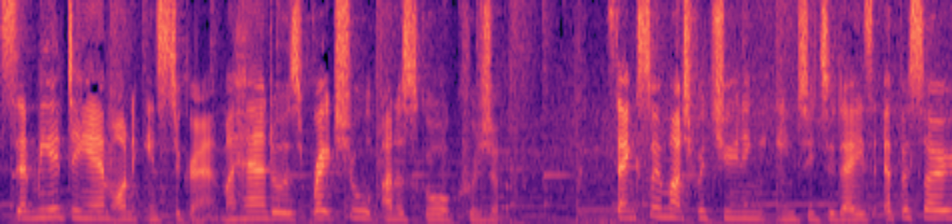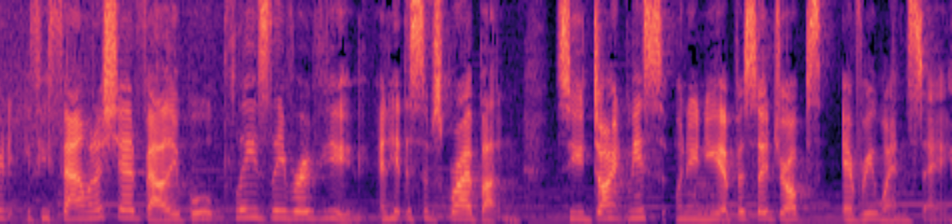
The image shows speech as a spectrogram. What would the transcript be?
Send me a DM on Instagram. My handle is Rachel underscore Kurzyp. Thanks so much for tuning into today's episode. If you found what I shared valuable, please leave a review and hit the subscribe button so you don't miss when a new episode drops every Wednesday.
